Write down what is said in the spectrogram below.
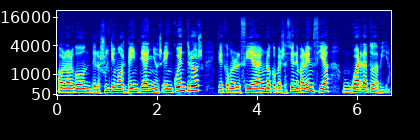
a lo largo de los últimos 20 años, encuentros que, como nos decía en una conversación en Valencia, guarda todavía.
